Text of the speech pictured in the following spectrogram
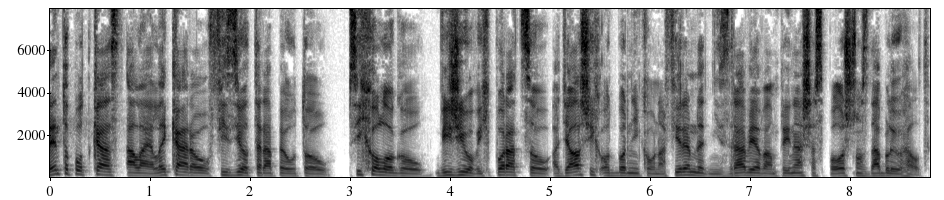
Tento podcast, ale aj lekárov, fyzioterapeutov, psychológov, výživových poradcov a ďalších odborníkov na firemné dni zdravia vám prináša spoločnosť W Health.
